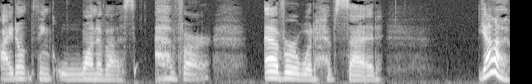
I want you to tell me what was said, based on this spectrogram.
I don't think one of us ever, ever would have said, yeah,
